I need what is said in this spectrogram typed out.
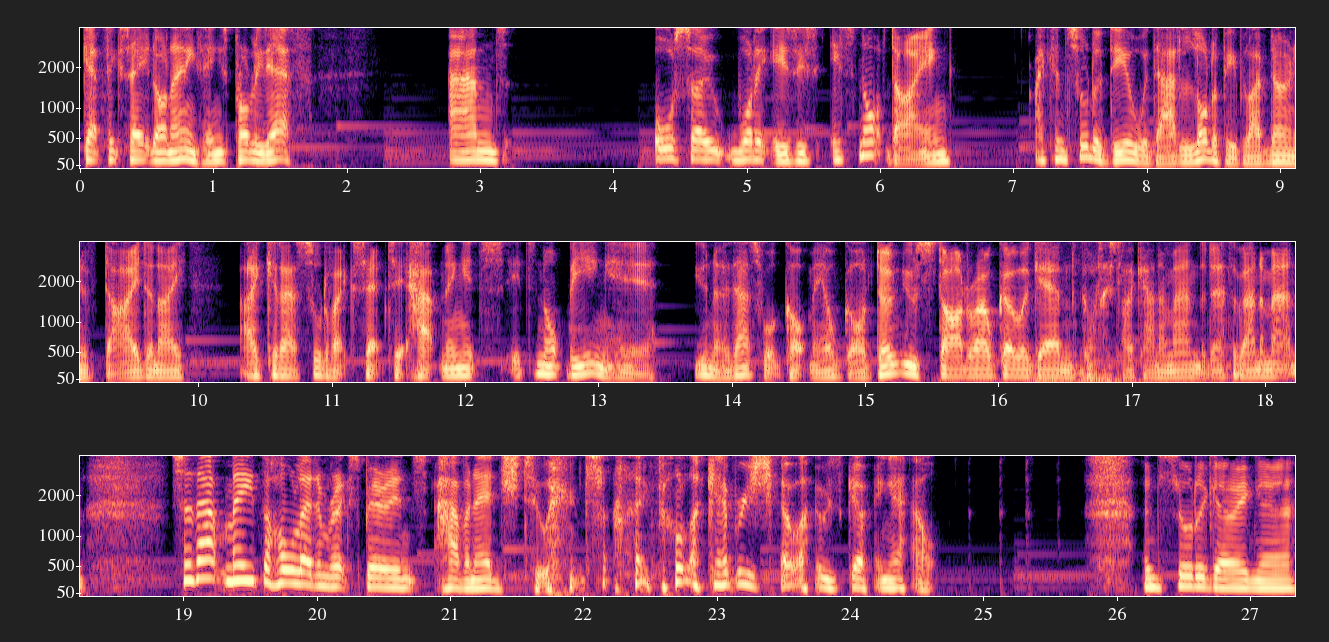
get fixated on anything, it's probably death. And also, what it is is it's not dying. I can sort of deal with that. A lot of people I've known have died, and I I uh, sort of accept it happening. It's it's not being here. You know, that's what got me. Oh God, don't you start or I'll go again. God, it's like Anna Mann, the death of Anna Mann. So that made the whole Edinburgh experience have an edge to it. I felt like every show I was going out and sort of going, uh,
